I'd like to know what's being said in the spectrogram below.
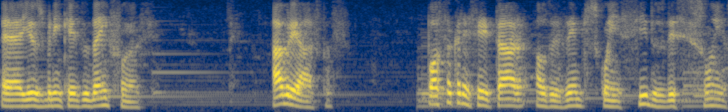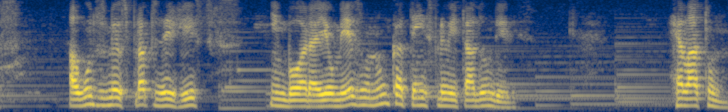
é, e os brinquedos da infância. Abre aspas. Posso acrescentar aos exemplos conhecidos desses sonhos alguns dos meus próprios registros, embora eu mesmo nunca tenha experimentado um deles. Relato 1.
